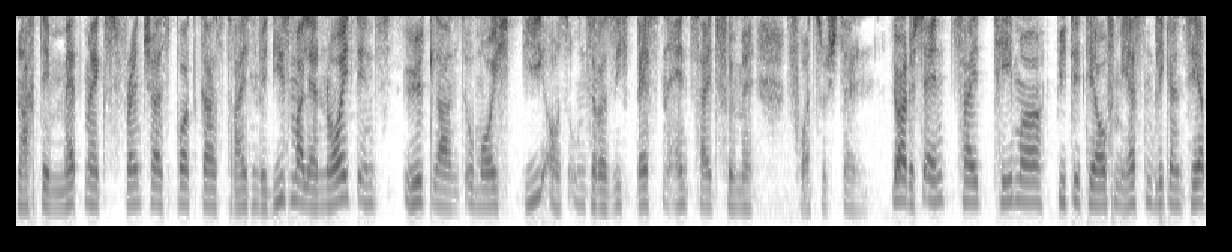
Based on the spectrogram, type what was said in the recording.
Nach dem Mad Max Franchise Podcast reisen wir diesmal erneut ins Ödland, um euch die aus unserer Sicht besten Endzeitfilme vorzustellen. Ja, das Endzeitthema bietet ja auf den ersten Blick ein sehr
